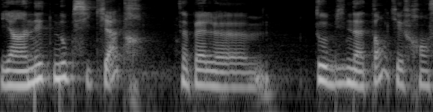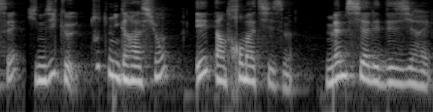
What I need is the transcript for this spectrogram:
Il y a un ethnopsychiatre, qui s'appelle euh, Toby Nathan, qui est français, qui nous dit que toute migration est un traumatisme même si elle est désirée.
